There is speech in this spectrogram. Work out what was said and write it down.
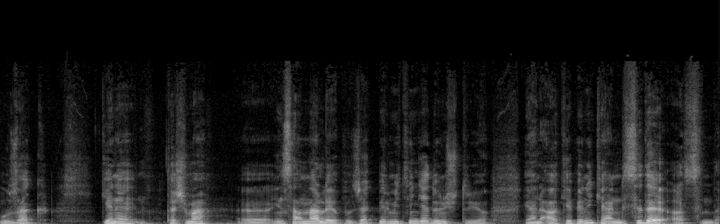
uzak gene taşıma e, insanlarla yapılacak bir mitinge dönüştürüyor. Yani AKP'nin kendisi de aslında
